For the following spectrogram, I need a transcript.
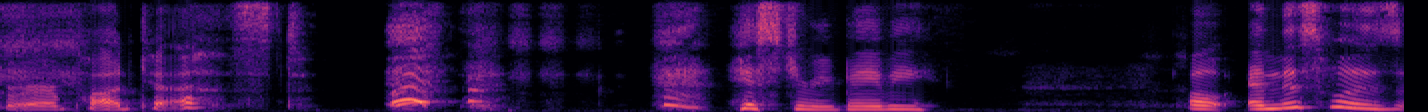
for our podcast. History, baby. Oh, and this was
